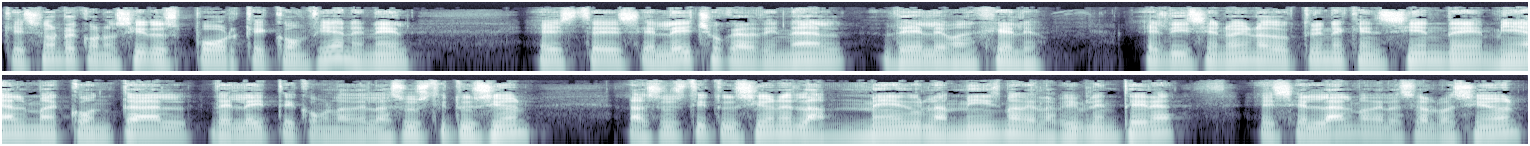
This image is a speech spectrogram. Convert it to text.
que son reconocidos porque confían en Él. Este es el hecho cardinal del Evangelio. Él dice, no hay una doctrina que enciende mi alma con tal deleite como la de la sustitución. La sustitución es la médula misma de la Biblia entera, es el alma de la salvación,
